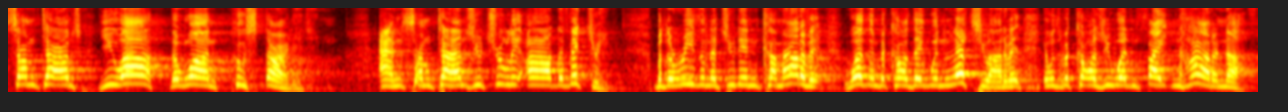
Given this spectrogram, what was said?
Sometimes you are the one who started, and sometimes you truly are the victory. But the reason that you didn't come out of it wasn't because they wouldn't let you out of it, it was because you wasn't fighting hard enough.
